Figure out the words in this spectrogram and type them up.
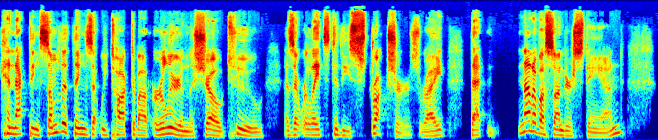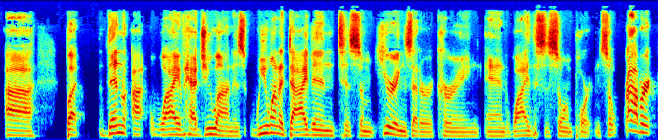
connecting some of the things that we talked about earlier in the show too as it relates to these structures right that none of us understand. Uh, but then uh, why i've had you on is we want to dive into some hearings that are occurring and why this is so important. So robert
